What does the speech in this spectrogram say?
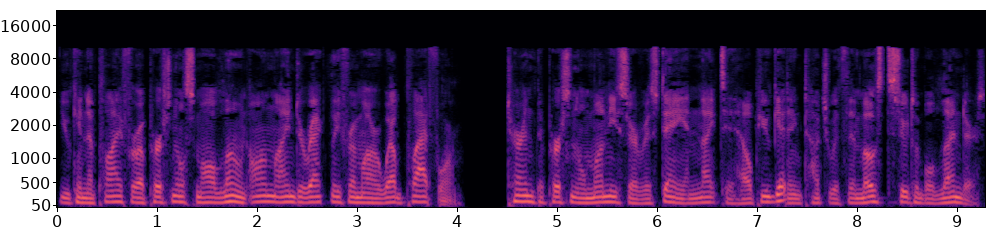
you can apply for a personal small loan online directly from our web platform. Turn to Personal Money Service day and night to help you get in touch with the most suitable lenders.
